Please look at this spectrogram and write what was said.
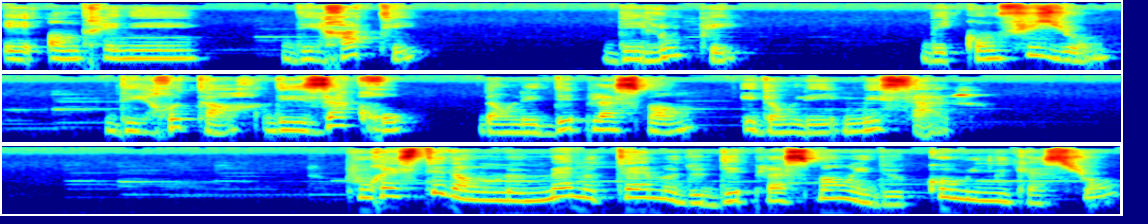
et entraîner des ratés, des loupés, des confusions, des retards, des accros dans les déplacements et dans les messages. Pour rester dans le même thème de déplacement et de communication,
